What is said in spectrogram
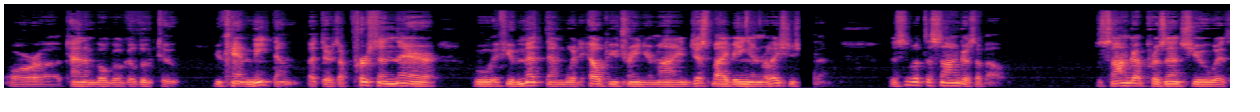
or uh, Tanambogo Galutu. You can't meet them, but there's a person there who, if you met them, would help you train your mind just by being in relationship with them. This is what the Sangha is about. The Sangha presents you with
